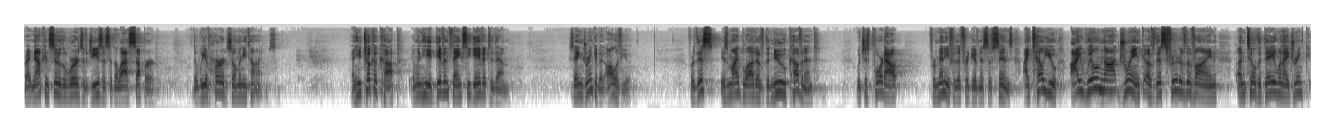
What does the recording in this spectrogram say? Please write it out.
Right now, consider the words of Jesus at the Last Supper that we have heard so many times. And he took a cup, and when he had given thanks, he gave it to them, saying, Drink of it, all of you. For this is my blood of the new covenant, which is poured out for many for the forgiveness of sins. I tell you, I will not drink of this fruit of the vine until the day when I drink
